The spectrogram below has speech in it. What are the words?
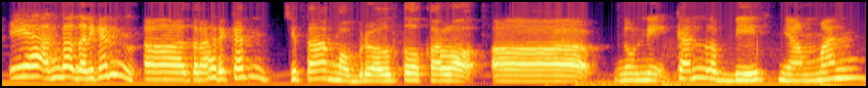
Iya, enggak tadi kan eh, terakhir kan kita ngobrol tuh kalau eh, Nuni kan lebih nyaman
